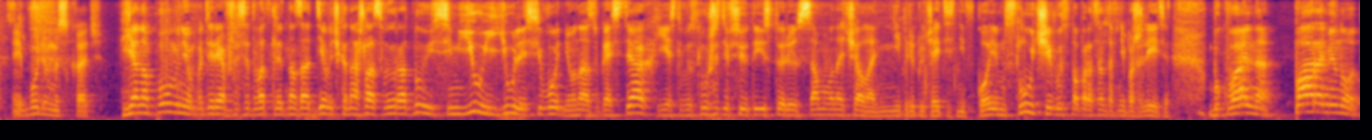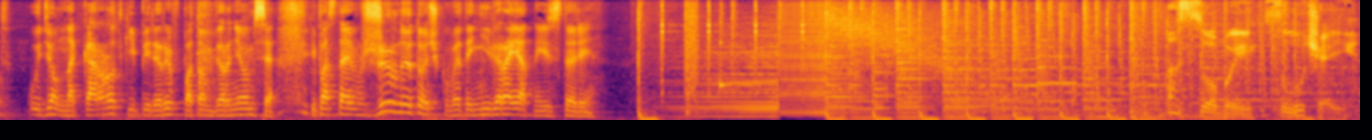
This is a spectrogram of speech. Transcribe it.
20. и будем искать. Я напомню, потерявшаяся 20 лет назад девочка нашла свою родную семью, и Юля сегодня у нас в гостях. Если вы слушаете всю эту историю с самого начала, не переключайтесь ни в коем случае, вы 100% не пожалеете. Буквально пара минут уйдем на короткий перерыв, потом вернемся и поставим жирную точку в этой невероятной истории. Особый случай.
